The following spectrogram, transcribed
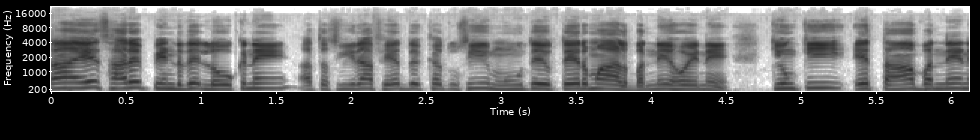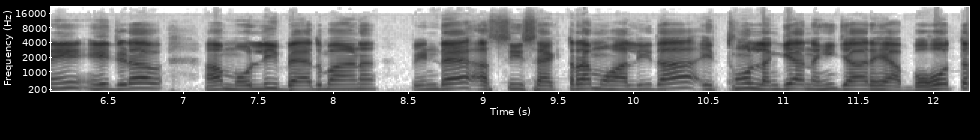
ਤਾਂ ਇਹ ਸਾਰੇ ਪਿੰਡ ਦੇ ਲੋਕ ਨੇ ਆ ਤਸਵੀਰਾਂ ਫੇਰ ਦੇਖੋ ਤੁਸੀਂ, ਮੂੰਹ ਦੇ ਉੱਤੇ ਰੁਮਾਲ ਬੰਨੇ ਹੋਏ ਨੇ, ਕਿਉਂਕਿ ਇਹ ਤਾਂ ਬੰਨੇ ਨੇ, ਇਹ ਜਿਹੜਾ ਆ ਮੋਲੀ ਬੈਦਵਾਨ ਪਿੰਡ ਹੈ 80 ਸੈਕਟਰ ਆ, ਮੋਹਾਲੀ ਦਾ, ਇੱਥੋਂ ਲੰਘਿਆ ਨਹੀਂ ਜਾ ਰਿਹਾ। ਬਹੁਤ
